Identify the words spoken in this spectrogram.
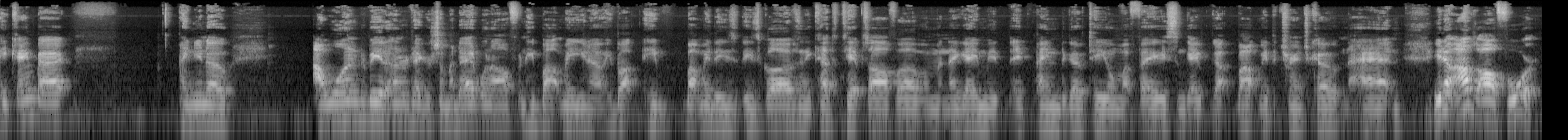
he came back, and you know, I wanted to be an Undertaker, so my dad went off and he bought me, you know, he bought he bought me these these gloves and he cut the tips off of them, and they gave me they painted the goatee on my face and gave got bought me the trench coat and the hat, and you know, I was all for it.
